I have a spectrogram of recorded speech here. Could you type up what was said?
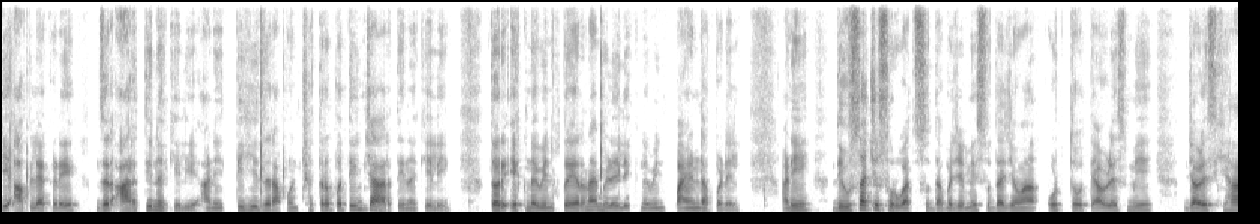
ही आपल्याकडे जर आरतीनं केली आणि तीही जर आपण छत्रपतींच्या आरतीनं केली तर एक नवीन प्रेरणा मिळेल एक नवीन पायंडा पडेल. आणि दिवसाची सुरुवात सुद्धा म्हणजे मी सुद्धा जे जेव्हा उठतो त्यावेळेस मी ज्यावेळेस ह्या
